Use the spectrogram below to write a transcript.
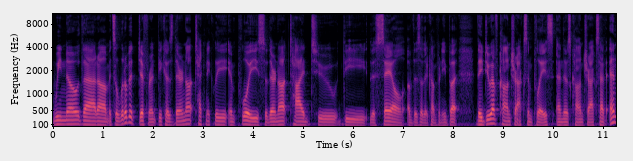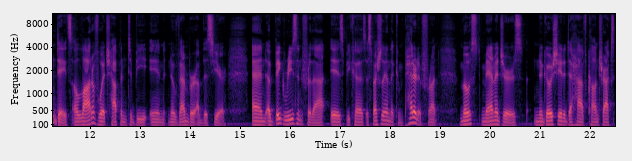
we know that um, it's a little bit different because they're not technically employees, so they're not tied to the the sale of this other company, but they do have contracts in place, and those contracts have end dates, a lot of which happen to be in November of this year. And a big reason for that is because, especially on the competitive front, most managers negotiated to have contracts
